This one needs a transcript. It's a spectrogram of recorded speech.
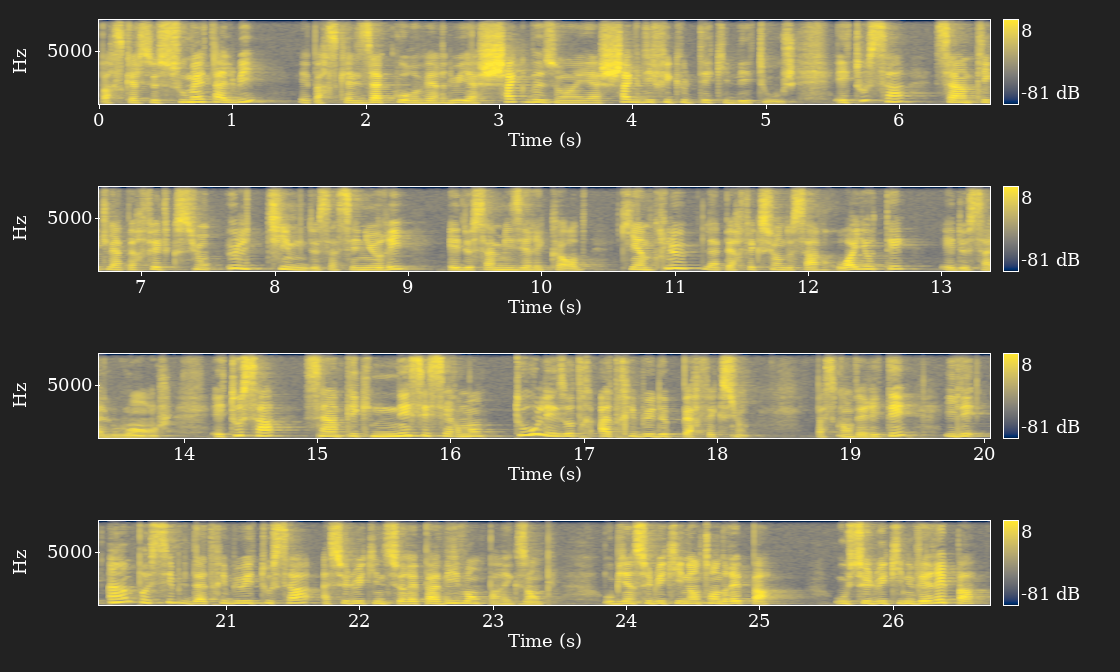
parce qu'elles se soumettent à lui et parce qu'elles accourent vers lui à chaque besoin et à chaque difficulté qui les touche. Et tout ça, ça implique la perfection ultime de sa seigneurie et de sa miséricorde, qui inclut la perfection de sa royauté et de sa louange. Et tout ça, ça implique nécessairement tous les autres attributs de perfection. Parce qu'en vérité, il est impossible d'attribuer tout ça à celui qui ne serait pas vivant, par exemple, ou bien celui qui n'entendrait pas, ou celui qui ne verrait pas,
